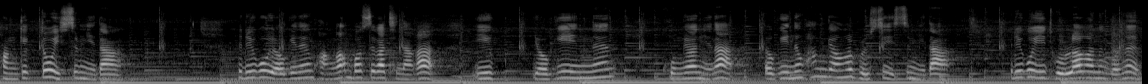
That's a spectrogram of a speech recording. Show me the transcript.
관객도 있습니다. 그리고 여기는 관광버스가 지나가 이 여기 있는 공연이나 여기 있는 환경을 볼 수 있습니다. 그리고 이 돌아가는 거는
